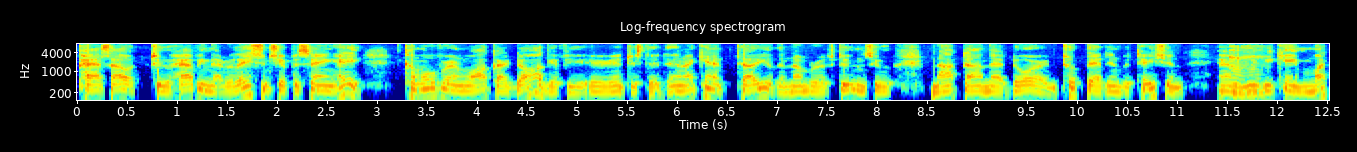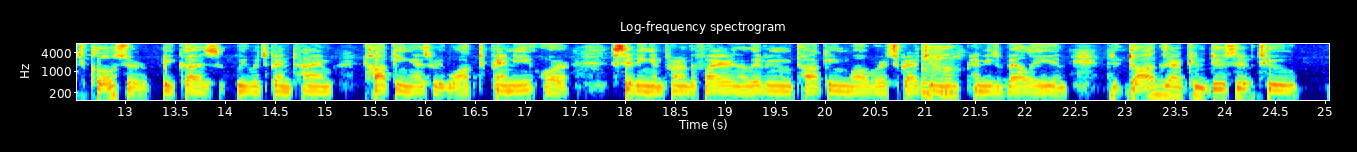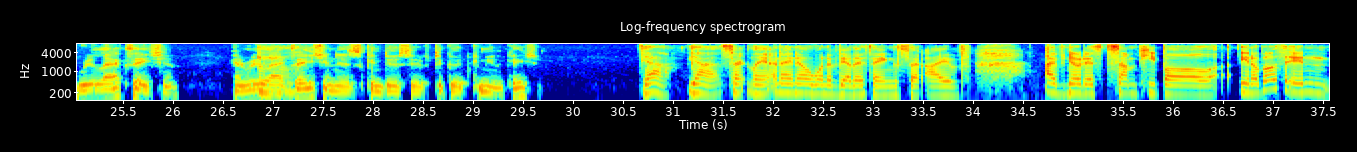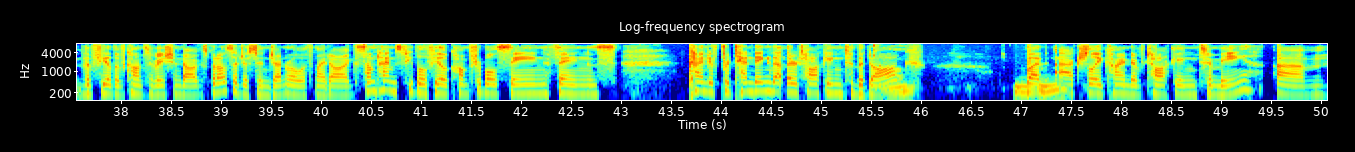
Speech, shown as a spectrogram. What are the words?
pass out to having that relationship is saying, hey, come over and walk our dog if you're interested. And I can't tell you the number of students who knocked on that door and took that invitation. And mm-hmm. we became much closer because we would spend time talking as we walked Penny or sitting in front of the fire in the living room talking while we're scratching mm-hmm. Penny's belly. And dogs are conducive to relaxation and mm-hmm. relaxation mm-hmm. is conducive to good communication. Yeah, yeah, certainly. And I know one of the other things that I've I've noticed some people, you know, both in the field of conservation dogs, but also just in general with my dogs, sometimes people feel comfortable saying things kind of pretending that they're talking to the dog, um, but mm-hmm. actually kind of talking to me. Um,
